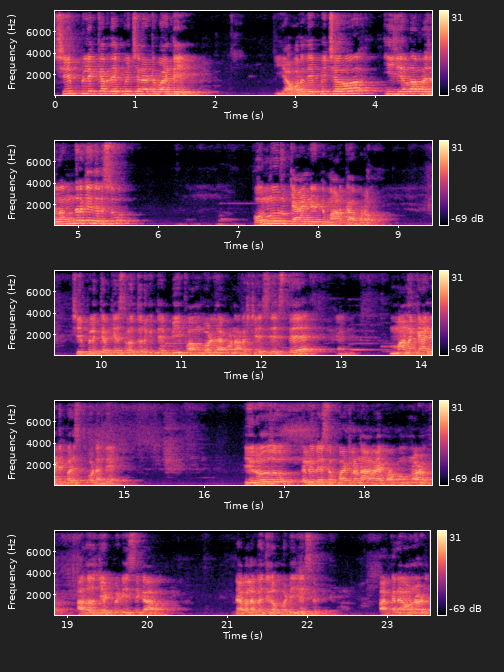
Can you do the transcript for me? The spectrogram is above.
చీప్ లిక్కర్ తెప్పించినటువంటి ఎవరు తెప్పించారో ఈ జిల్లా ప్రజలందరికీ తెలుసు. Ponnuru candidate Markapuram cheap liquor కేసులో దొరికితే బీఫామ్ గోల్డ్ కూడా లేకుండా అరెస్ట్ చేసి వేస్తే మన క్యాండిడేట్ పరిస్థితి కూడా అదే. ఈరోజు తెలుగుదేశం పార్టీలో నారాయణ పాపం ఉన్నాడు. ఆ రోజు జడ్పీటీసీగా డెవలప్మెంట్గా పోటీ చేశాడు. పక్కనే ఉన్నాడు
